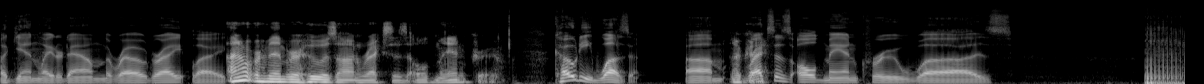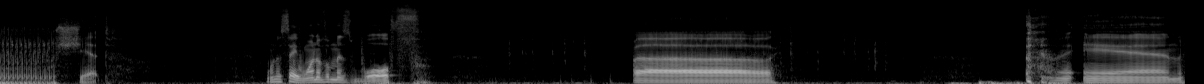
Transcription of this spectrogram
again later down the road, right? Like I don't remember who was on Rex's old man crew. Cody wasn't. Um, Okay. Rex's old man crew was shit. I want to say one of them is Wolf. Uh, and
